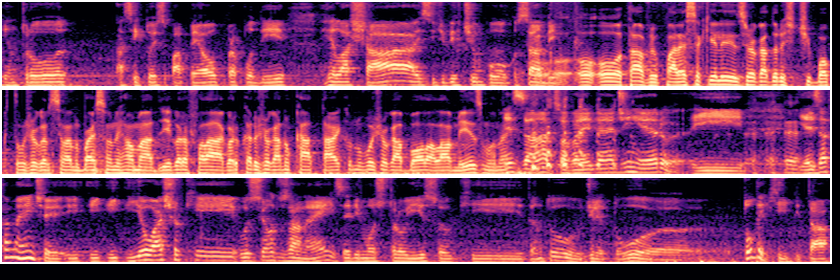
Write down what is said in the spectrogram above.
entrou aceitou esse papel para poder relaxar e se divertir um pouco, sabe? Ô, Otávio, parece aqueles jogadores de futebol que estão jogando, sei lá, no Barcelona e Real Madrid, agora falar, ah, agora eu quero jogar no Qatar, que eu não vou jogar bola lá mesmo, né? Exato, só vai ganhar dinheiro. E, e exatamente. E, e, e, eu acho que O Senhor dos Anéis, ele mostrou isso que tanto o diretor, toda a equipe, tá?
